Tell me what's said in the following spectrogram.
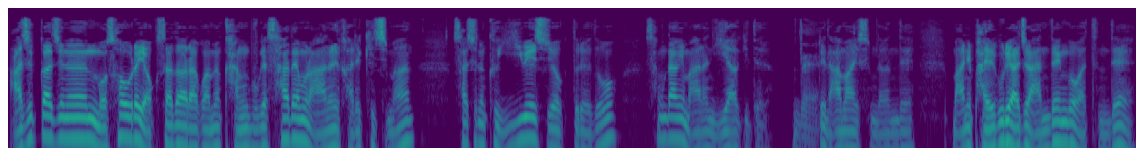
아직까지는 뭐 서울의 역사다라고 하면 강북의 사대문 안을 가리키지만 사실은 그 이외 지역들에도 상당히 많은 이야기들이 네. 남아 있습니다. 근데 많이 발굴이 아직 안 된 것 같은데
